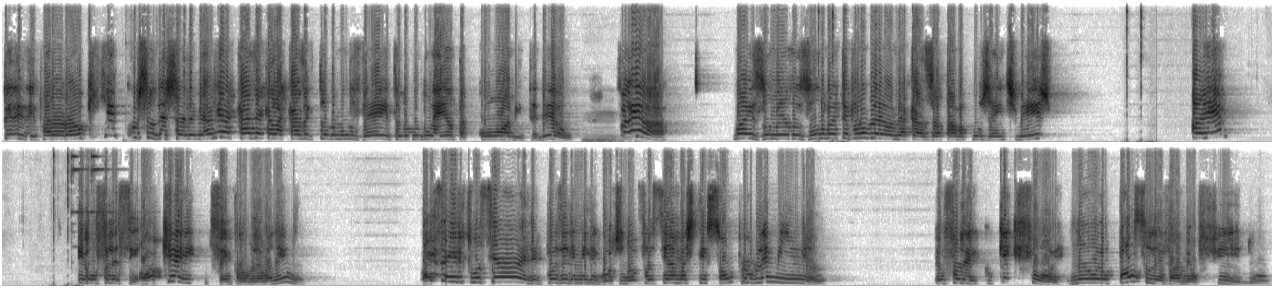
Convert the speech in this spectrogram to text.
Periri, parará, o que, que custa eu deixar ele? A minha casa é aquela casa que todo mundo vem, todo mundo entra, come, entendeu? Uhum. Falei, ah, mais um menos um não vai ter problema, minha casa já tava com gente mesmo. Aí eu falei assim, ok, sem problema nenhum. Mas aí ele falou assim, ah, depois ele me ligou de novo e falou assim, ah, mas tem só um probleminha. Eu falei, o que, que foi? Não, eu posso levar meu filho?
